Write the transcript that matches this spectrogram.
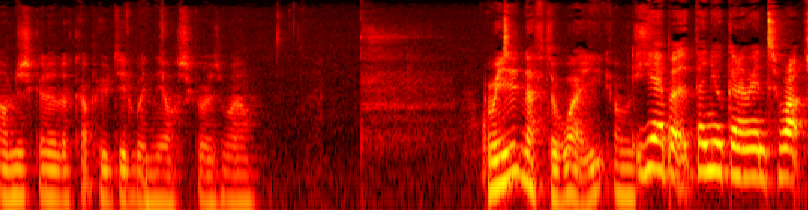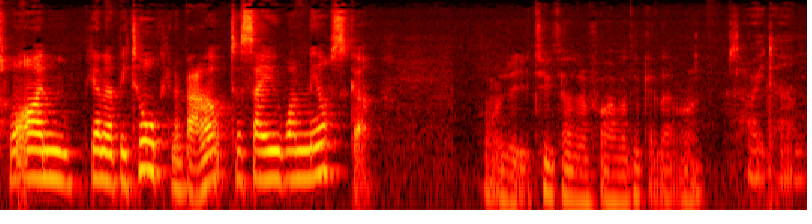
I'm just going to look up who did win the Oscar as well. I mean, you didn't have to wait. I was. Yeah, but then you're going to interrupt what I'm going to be talking about to say who won the Oscar. What was it? 2005, I did get that right. Sorry, Dan.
